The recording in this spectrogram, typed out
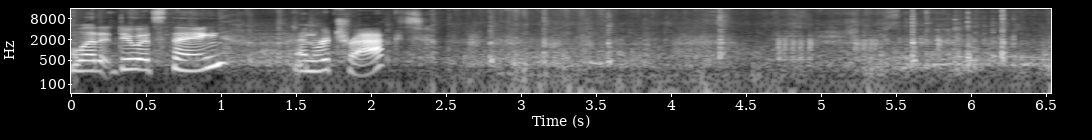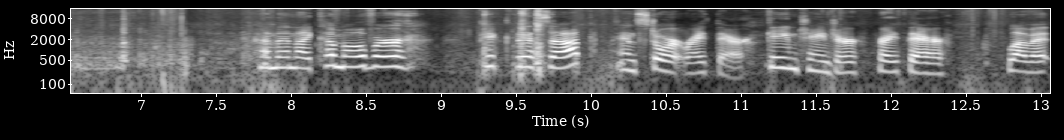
let it do its thing and retract. And then I come over, pick this up and store it right there. Game changer right there. Love it.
